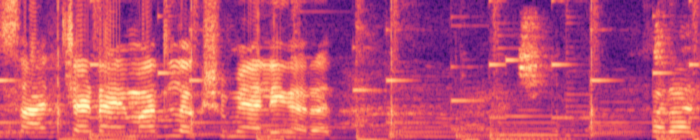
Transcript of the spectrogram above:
सातच्या टायमात लक्ष्मी आली घरात. खरंच.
